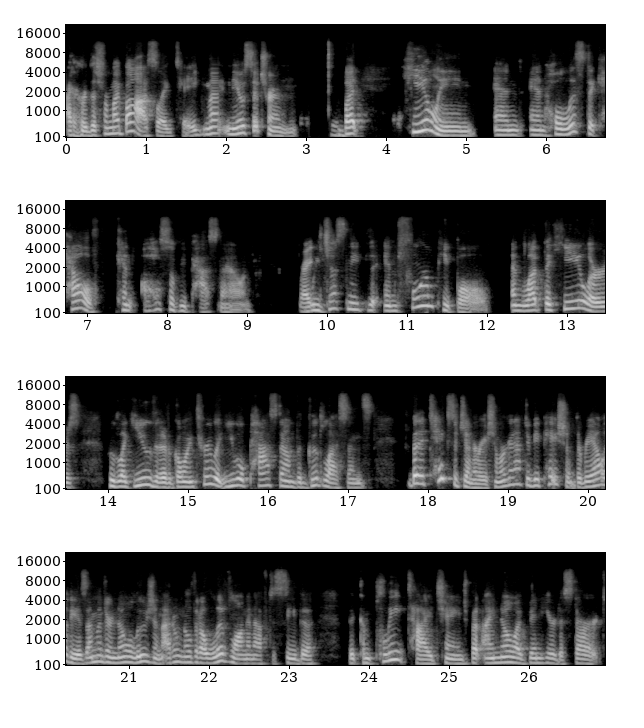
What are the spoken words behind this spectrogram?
I heard this from my boss, like take Neo Citran. But healing and and holistic health can also be passed down right we just need to inform people and let the healers who like you that are going through it you will pass down the good lessons but it takes a generation we're going to have to be patient the reality is i'm under no illusion i don't know that i'll live long enough to see the the complete tide change but i know i've been here to start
